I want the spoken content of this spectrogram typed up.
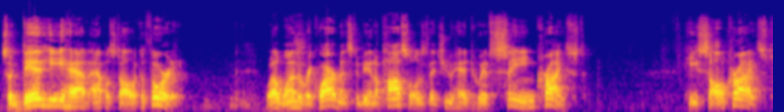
So, did he have apostolic authority? Well, one of the requirements to be an apostle is that you had to have seen Christ. He saw Christ.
